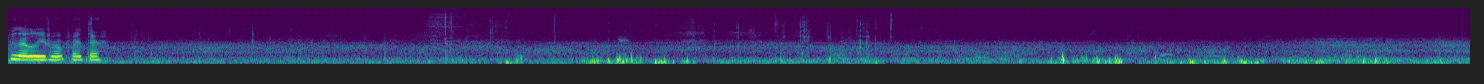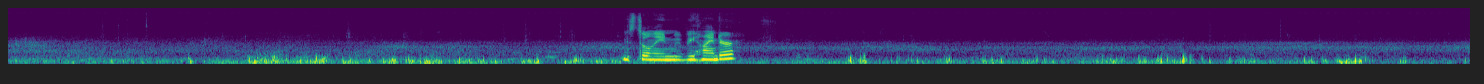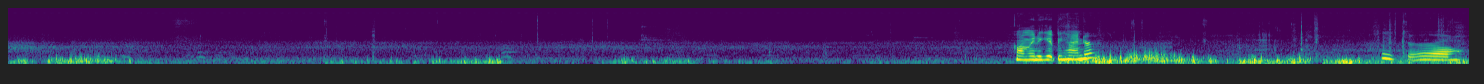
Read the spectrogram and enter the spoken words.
Put that lead rope right there. You still need me behind her? Want me to get behind her? Good girl.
